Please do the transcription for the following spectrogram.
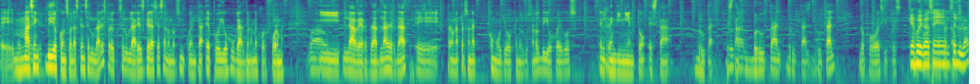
Eh, más en videoconsolas que en celulares, pero en celulares, gracias al Honor 50, he podido jugar de una mejor forma. Wow. Y la verdad, la verdad, eh, para una persona como yo que nos gustan los videojuegos, el rendimiento está brutal. Está brutal, brutal, brutal. Lo puedo decir, pues. ¿Qué juegas en celular?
